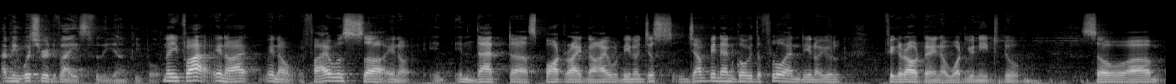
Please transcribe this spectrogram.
I mean, what's your advice for the young people? Now, if I, you know, I, you know, if I was, uh, you know, in, in that uh, spot right now, I would, you know, just jump in and go with the flow, and you know, you'll figure out, uh, you know, what you need to do. So, um,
